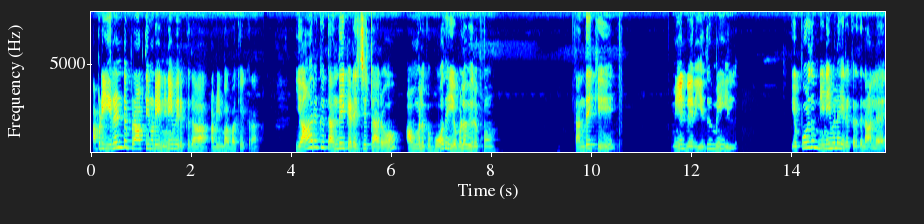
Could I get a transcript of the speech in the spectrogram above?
அப்படி இரண்டு பிராப்தியினுடைய நினைவு இருக்குதா அப்படின்னு பாபா கேட்குறாங்க. யாருக்கு தந்தை கிடைச்சிட்டாரோ அவங்களுக்கு போதை எவ்வளவு இருக்கும்? தந்தைக்கு மேல் வேறு எதுவுமே இல்லை. எப்பொழுதும் நினைவில் இருக்கிறதுனால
